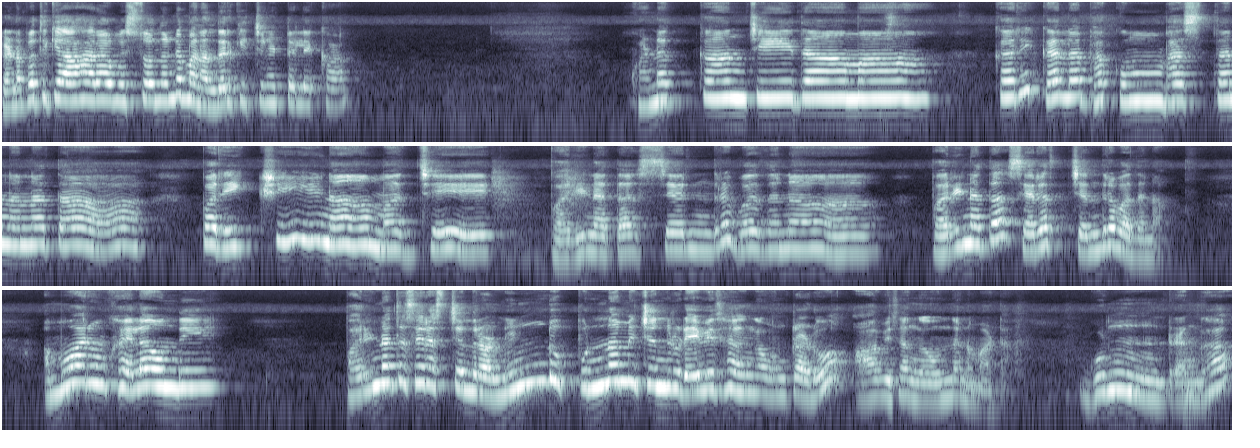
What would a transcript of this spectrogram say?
గణపతికి ఆహారం ఇస్తోందంటే మనందరికీ ఇచ్చినట్టే లెక్క. కణక్కాంచీదామా కరికలభకుంభస్తననత పరీక్షీణ మధ్యే పరిణత చంద్రవదన పరిణత శరత్ చంద్రవదన అమ్మవారి ముఖం ఎలా ఉంది? పరిణత శరశ్చంద్ర నిండు పున్నమి చంద్రుడు ఏ విధంగా ఉంటాడో ఆ విధంగా ఉందన్నమాట. గుండ్రంగా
